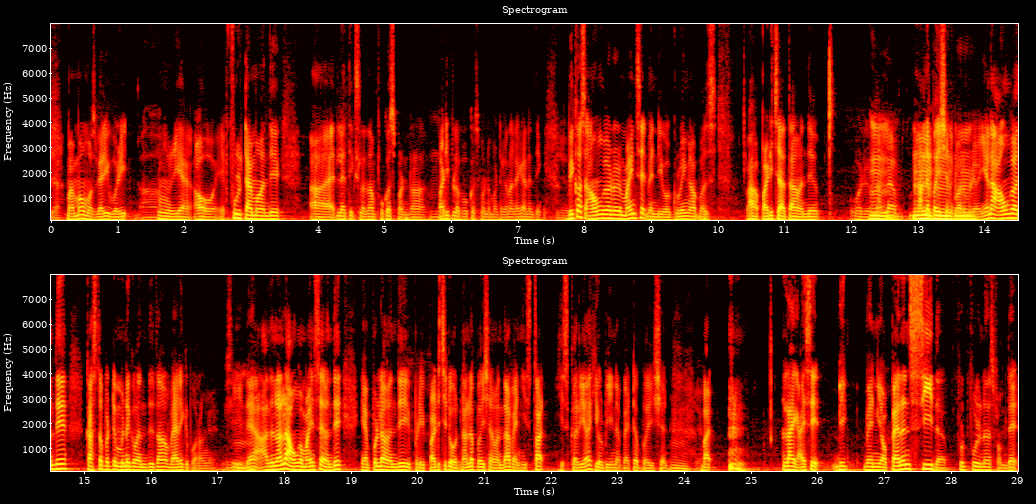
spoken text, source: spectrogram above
Yeah. my mom was very worried Ah. Mm, yeah oh ஃபுல் டைமாக வந்து அத்லெட்டிக்ஸில் தான் ஃபோக்கஸ் பண்ணுறான் Mm. படிப்பில் ஃபோக்கஸ் பண்ண மாட்டேங்கிறான் that kind of thing Yeah. பிகாஸ் அவங்களோட மைண்ட் செட் வென் டி growing up was படித்தா தான் வந்து ஒரு Mm. நல்ல Mm, நல்ல mm, பொசிஷனுக்கு வர mm. முடியும் ஏன்னா அவங்க வந்து கஷ்டப்பட்டு முன்னுக்கு வந்து தான் வேலைக்கு போகிறாங்க Mm. அதனால அவங்க மைண்ட் செட் வந்து என் பிள்ளை வந்து இப்படி படிச்சுட்டு ஒரு நல்ல பொசிஷன் வந்தால் when he start his career he will be in a better position Mm. Yeah. but like I said, big, when your parents see the fruitfulness from that,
